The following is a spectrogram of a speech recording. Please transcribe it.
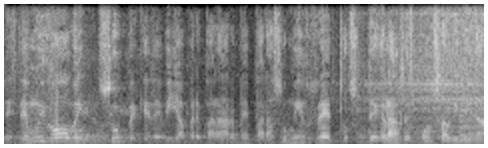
Desde muy joven supe que debía prepararme para asumir retos de gran responsabilidad.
